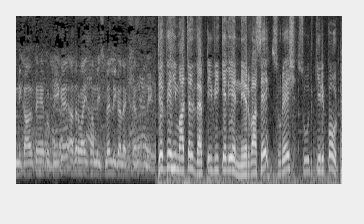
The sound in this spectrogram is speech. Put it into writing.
निकालते हैं तो ठीक है अदरवाइज़ हम इसमें लीगल एक्शन लेंगे। दिव्य हिमाचल वेब टीवी के लिए नेरवा से सुरेश सूद की रिपोर्ट।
